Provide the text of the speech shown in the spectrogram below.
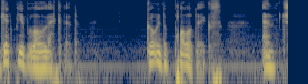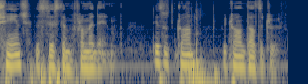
get people elected, go into politics, and change the system from within. This was we Tron tells the truth.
